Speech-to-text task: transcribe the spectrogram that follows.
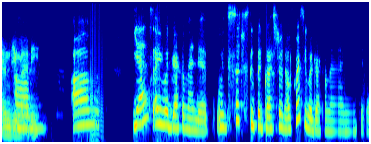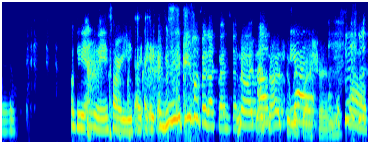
and you maddie Um, um, yes, I would recommend it. With such a stupid question, of course you would recommend it. Okay, anyway, sorry. I I I I came up with that question. No, it's, it's Um, not a stupid yeah. question. It's not.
